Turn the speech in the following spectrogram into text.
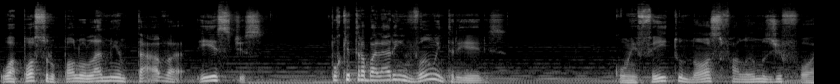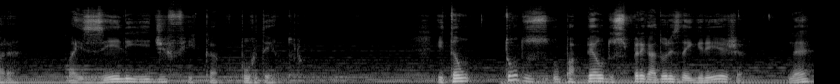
o apóstolo Paulo lamentava estes, porque trabalharam em vão entre eles. Com efeito, nós falamos de fora, mas ele edifica por dentro. Então, todos o papel dos pregadores da igreja, né,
